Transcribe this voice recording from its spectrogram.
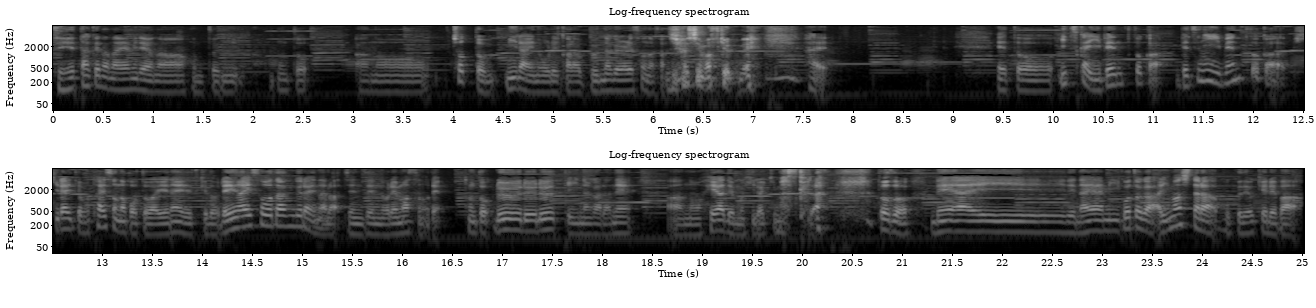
贅沢な悩みだよな、本当に。本当あのー、ちょっと未来の俺からぶん殴られそうな感じはしますけどね。はい。えっ、と、いつかイベントとか、別にイベントとか開いても大層なことは言えないですけど、恋愛相談ぐらいなら全然乗れますので、本当ルールルって言いながらね、あの、部屋でも開きますから どうぞ恋愛で悩み事がありましたら、僕でよければ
